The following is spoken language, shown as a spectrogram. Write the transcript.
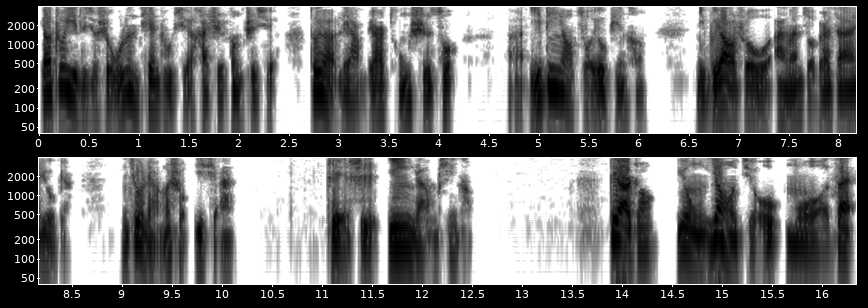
要注意的就是，无论天柱穴还是风池穴，都要两边同时做啊，一定要左右平衡。你不要说我按完左边再按右边，你就两个手一起按，这也是阴阳平衡。第二招，用药酒抹在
